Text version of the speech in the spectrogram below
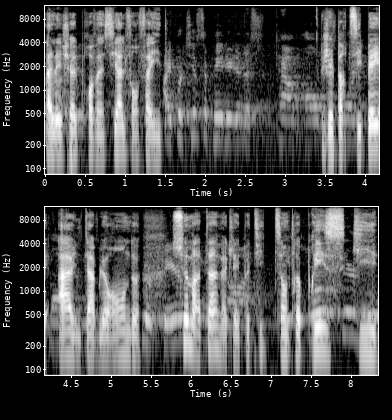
à l'échelle provinciale font faillite. J'ai participé à une table ronde ce matin avec les petites entreprises qui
